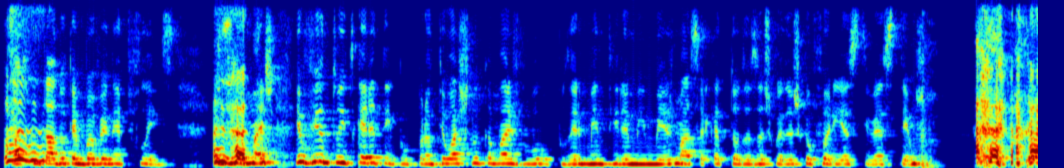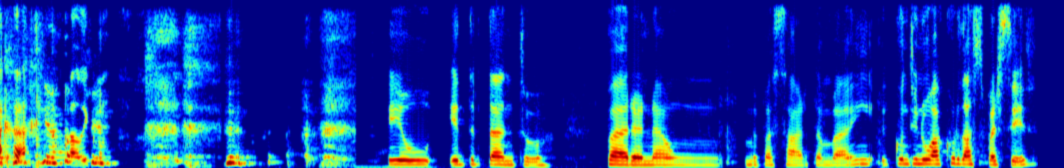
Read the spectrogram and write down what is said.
Passo metade do tempo a ver Netflix. Eu, nunca Exato. mais, eu vi um tweet que era tipo, pronto, eu acho que nunca mais vou poder mentir a mim mesma acerca de todas as coisas que eu faria se tivesse tempo. Eu, entretanto, para não me passar também, continuo a acordar super cedo,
